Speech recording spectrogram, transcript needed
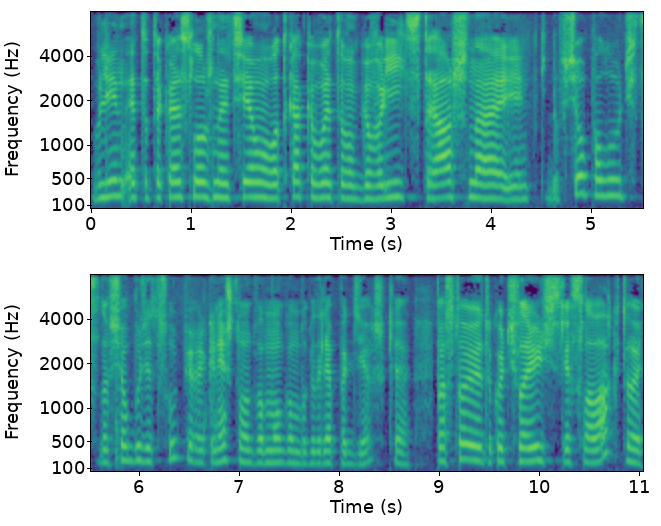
блин, блин, это такая сложная тема, вот как об этом говорить страшно, и да все получится, да все будет супер, и, конечно, вот во многом благодаря поддержке. Простой такой человеческих словах, которые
